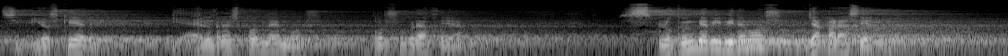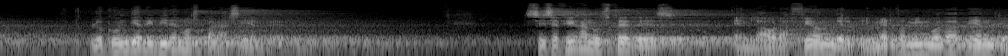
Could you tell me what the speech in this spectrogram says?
si Dios quiere, y a Él respondemos por su gracia, lo que un día viviremos ya para siempre, lo que un día viviremos para siempre. Si se fijan ustedes en la oración del primer domingo de Adviento,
